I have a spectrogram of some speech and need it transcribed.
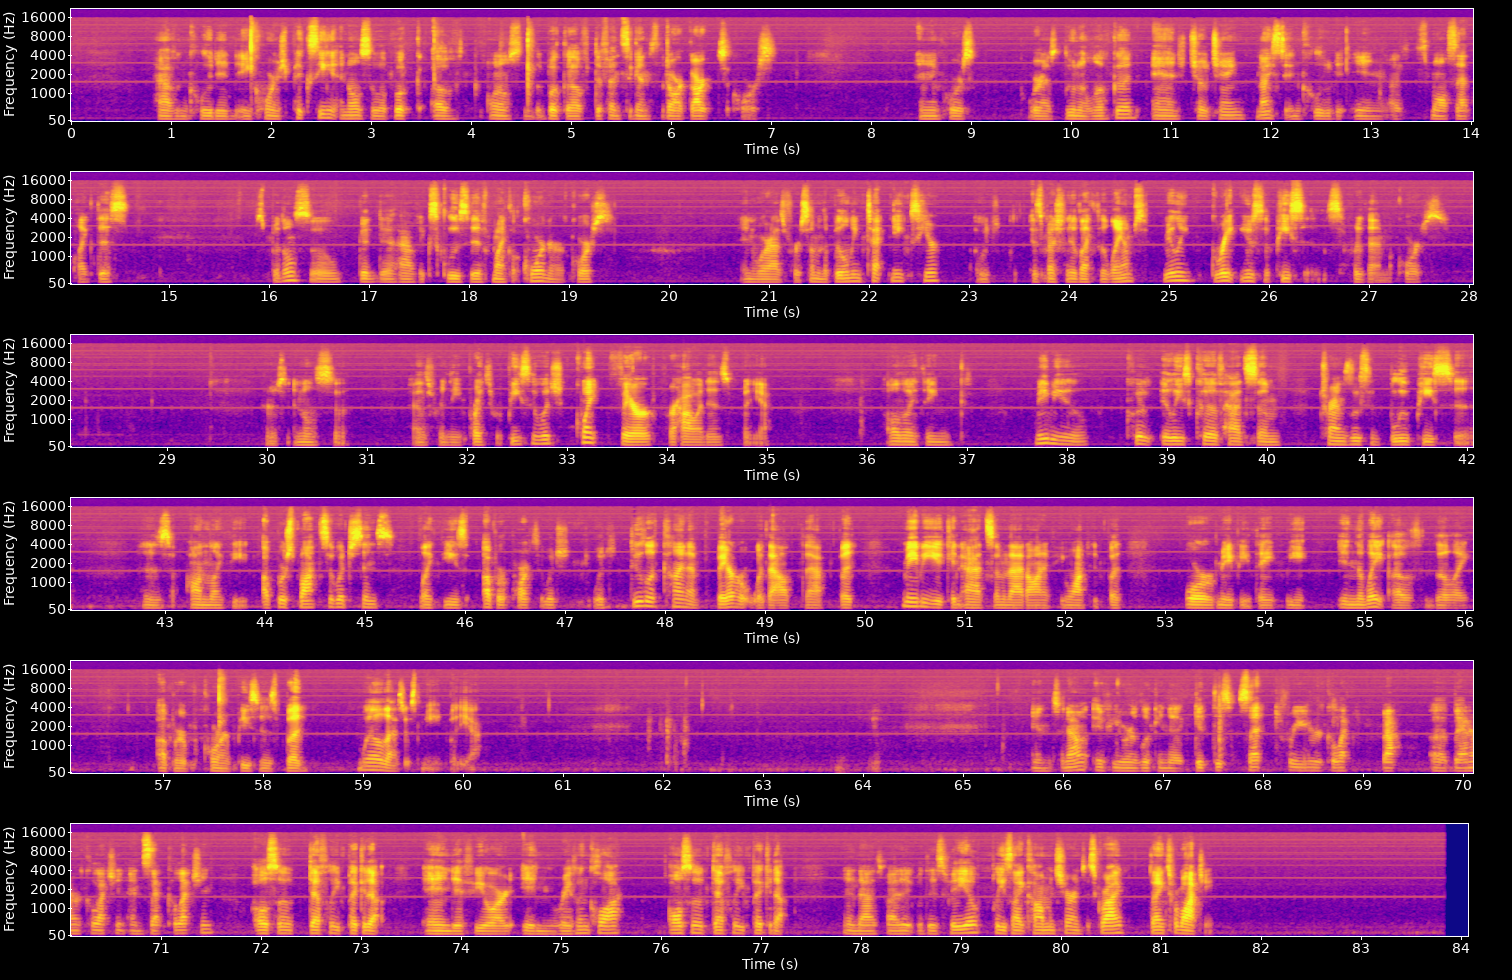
have included a Cornish Pixie and also a book of also the book of Defense Against the Dark Arts, of course. And of course, whereas Luna Lovegood and Cho Chang, nice to include in a small set like this. But also good to have exclusive Michael Corner, of course. And whereas for some of the building techniques here, which especially like the lamps, really great use of pieces for them, of course. And also, as for the price per piece, which quite fair for how it is, but yeah. Although I think maybe could at least could have had some translucent blue pieces on like the upper spots of which since like these upper parts which which do look kind of bare without that but maybe you can add some of that on if you wanted but or maybe they'd be in the way of the like upper corner pieces but well that's just me but yeah. And so now if you are looking to get this set for your collect uh, banner collection and set collection also definitely pick it up and if you are in Ravenclaw also definitely pick it up. And that's about it with this video. Please like comment share and subscribe. Thanks for watching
